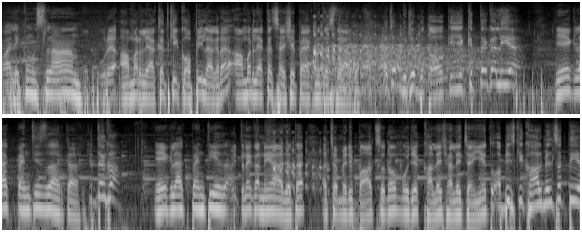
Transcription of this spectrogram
वालेकुम अस्सलाम। पूरे आमर लियाकत की कॉपी लग रहा है। आमर लियाकत सैशे पैक में दस्तयाब है। अच्छा मुझे बताओ कि ये कितने का लिया है? ये एक लाख पैंतीस हज़ार का। कितने का? एक लाख पैंतीस हज़ार। इतने का नया आ जाता है। अच्छा मेरी बात सुनो मुझे खाले छाले चाहिए तो अभी इसकी खाल मिल सकती है?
